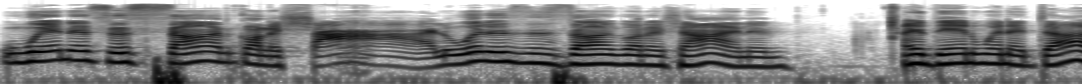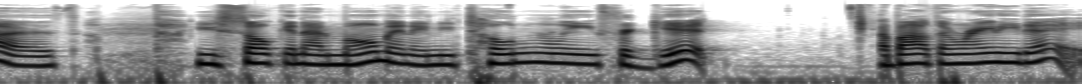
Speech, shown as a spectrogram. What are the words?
when is the sun going to shine? When is the sun going to shine? And and then when it does, you soak in that moment and you totally forget about the rainy day.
